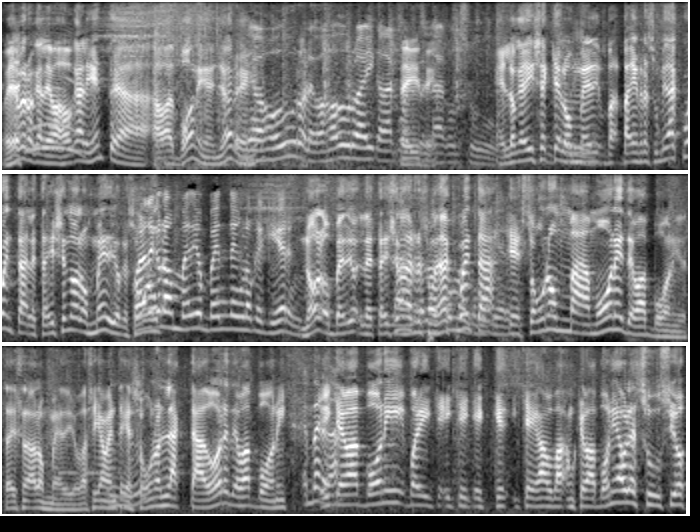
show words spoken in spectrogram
oye, pero que le bajó caliente a, a Bad Bunny, Le señores. bajó duro, le bajó duro ahí cada cual, Sí, sí. ¿verdad? Con su... Es lo que dice es que los medios, en resumidas cuentas, le está diciendo a los medios que son. Acuérdate que los medios venden lo que quieren. No, los medios, le está diciendo La en gente lo resumidas asume como cuentas quiere. que son unos mamones de Bad Bunny, le está diciendo a los medios, básicamente que son unos lactadores de Bad Bunny. Es verdad. Y que Bad Bunny, pues, y que, y que- que- que- que aunque Bad Bunny hable sucio,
